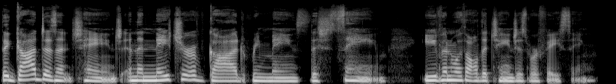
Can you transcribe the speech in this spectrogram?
That God doesn't change and the nature of God remains the same, even with all the changes we're facing.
